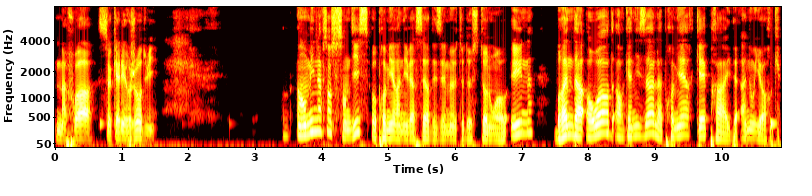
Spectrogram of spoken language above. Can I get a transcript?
ma foi, ce qu'elle est aujourd'hui. En 1970, au premier anniversaire des émeutes de Stonewall Inn, Brenda Howard organisa la première Gay Pride à New York,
